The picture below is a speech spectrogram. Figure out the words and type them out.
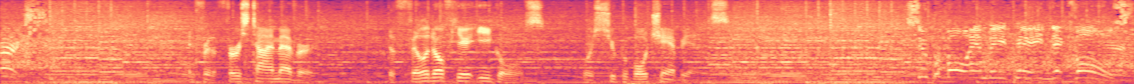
Ertz. And for the first time ever, the Philadelphia Eagles were Super Bowl champions. Super Bowl MVP, Nick Foles.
